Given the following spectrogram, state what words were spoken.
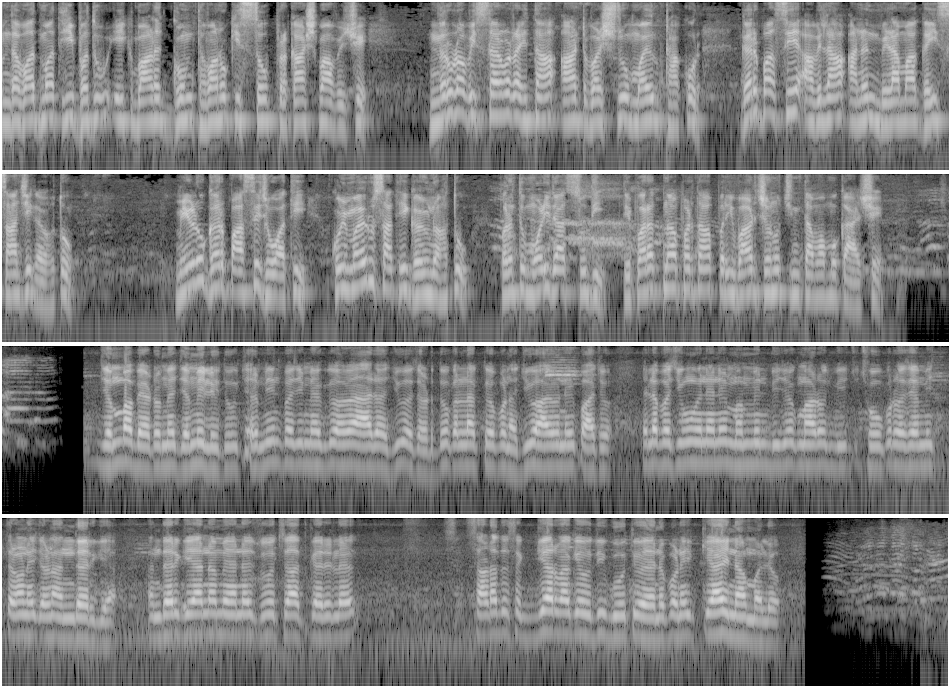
અમદાવાદમાંથી વધુ એક બાળક ગુમ થવાનો કિસ્સો પ્રકાશમાં આવ્યો છે. નરોડા વિસ્તારમાં રહેતા આઠ વર્ષનું મયુર ઠાકોર ઘર પાસે આવેલા આનંદ મેળામાં ગઈ સાંજે ગયો હતો. મેળો ઘર પાસે જ હોવાથી કોઈ મયુર સાથે ગયું ન હતું, પરંતુ મોડી રાત સુધી તે પરત ન ફરતા પરિવારજનો ચિંતામાં મુકાયા છે. જમવા બેઠો મેં જમી લીધું. જમીન પછી મેં કીધું, હવે આ હજુ અડધો કલાક થયો, પણ હજુ આવ્યો નહીં પાછો. એટલે પછી હું એને મમ્મીને બીજો મારો બીજો છોકરો છે, અમે ત્રણેય જણા અંદર ગયા. અંદર ગયા ને મેં એને શોધ કરી એટલે સાડા દસ અગિયાર વાગ્યા સુધી ગોત્યો એને પણ એ ક્યાંય ના મળ્યો.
